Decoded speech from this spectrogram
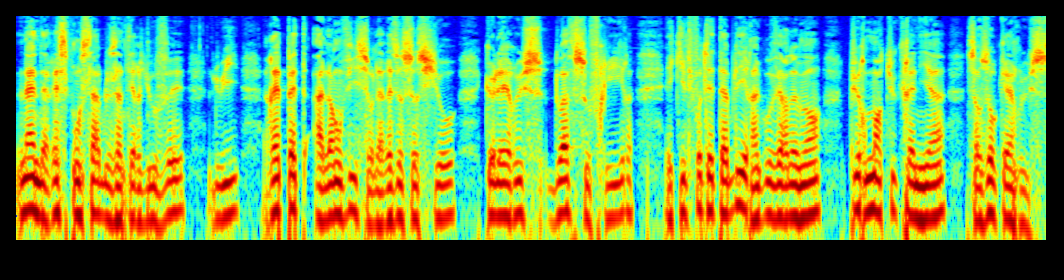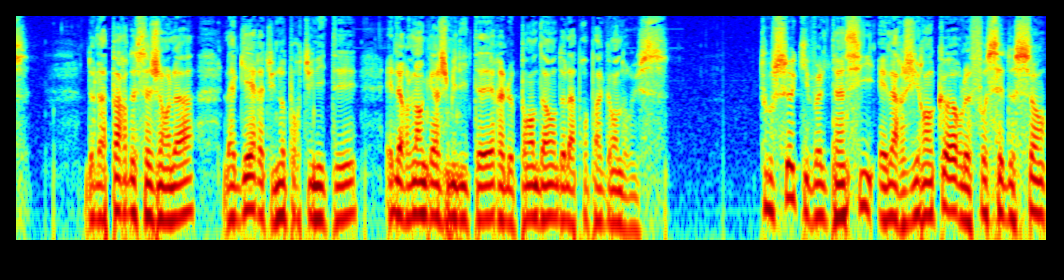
L'un des responsables interviewés, lui, répète à l'envi sur les réseaux sociaux que les Russes doivent souffrir et qu'il faut établir un gouvernement purement ukrainien sans aucun Russe. De la part de ces gens-là, la guerre est une opportunité, et leur langage militaire est le pendant de la propagande russe. Tous ceux qui veulent ainsi élargir encore le fossé de sang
